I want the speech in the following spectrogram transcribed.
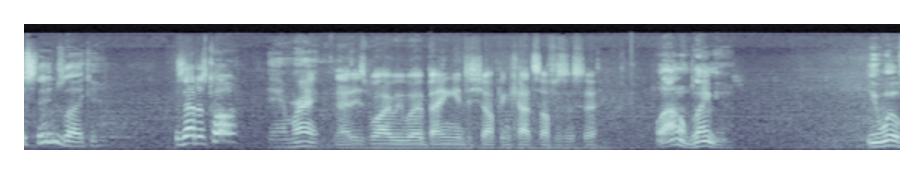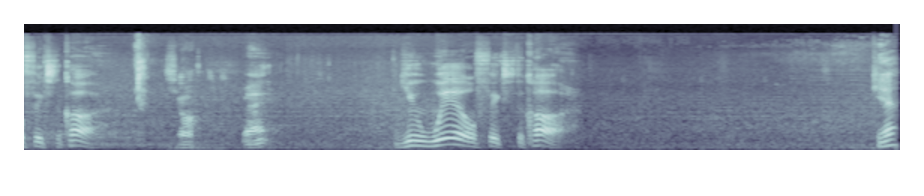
it seems like it. Is that his car? Damn right. That is why we were banging into shopping carts, officer, sir. Well, I don't blame you. You will fix the car, Sure. right? You will fix the car. Yeah?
